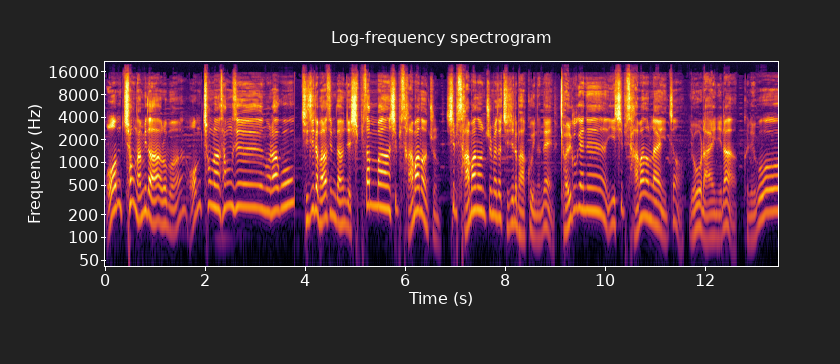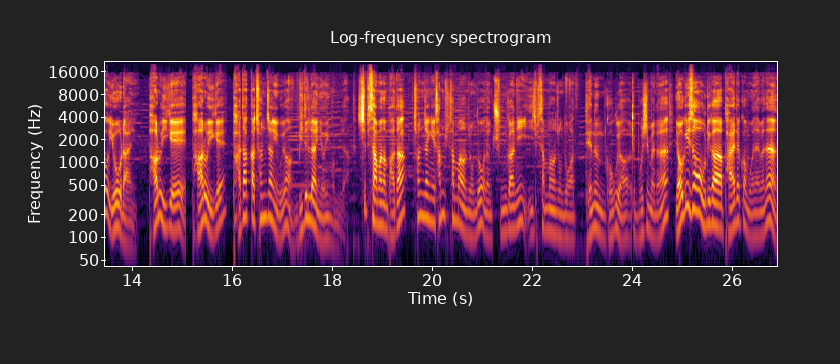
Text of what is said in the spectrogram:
엄청납니다, 여러분. 엄청난 상승을 하고 지지를 받았습니다. 현재 13만, 14만 원쯤, 14만 원쯤에서 지지를 받고 있는데 결국에는 이 14만 원 라인 있죠? 요 라인이랑 그리고 요 라인. 바로 이게 바로 이게 바닥과 천장이고요. 미들라인 여인 겁니다. 14만 원 바닥, 천장이 33만 원 정도, 그다음 중간이 23만 원 정도가 되는 거고요. 이렇게 보시면은 여기서 우리가 봐야 될 건 뭐냐면은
